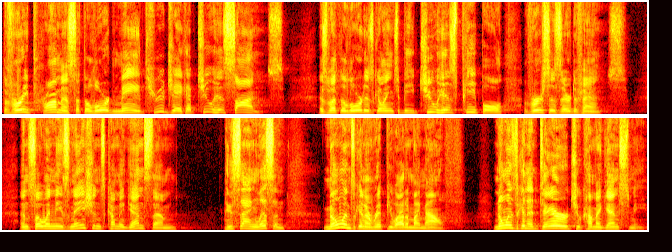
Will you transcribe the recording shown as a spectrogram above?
The very promise that the Lord made through Jacob to his sons is what the Lord is going to be to his people versus their defense. And so when these nations come against them, he's saying, listen, no one's going to rip you out of my mouth. No one's going to dare to come against me.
